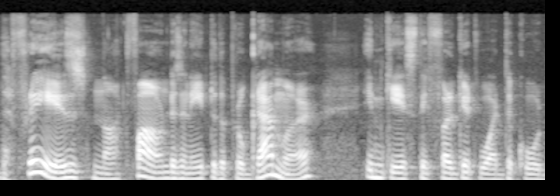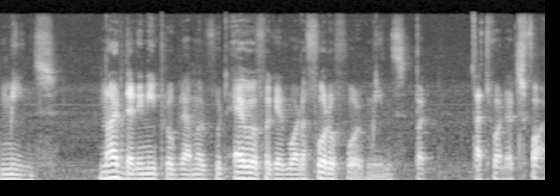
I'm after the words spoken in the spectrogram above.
The phrase not found is an aid to the programmer in case they forget what the code means. Not that any programmer would ever forget what a 404 means, but that's what it's for.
